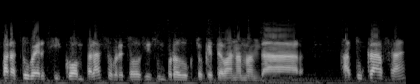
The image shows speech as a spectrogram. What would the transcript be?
para tú ver si compras, sobre todo si es un producto que te van a mandar a tu casa.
